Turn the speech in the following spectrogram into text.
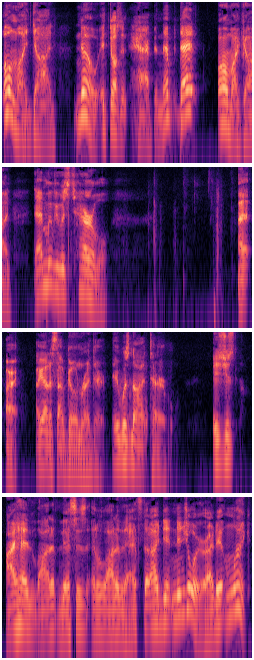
Oh my god. No, it doesn't happen. That that oh my god. That movie was terrible. I all right. I gotta stop going right there. It was not terrible. It's just I had a lot of thises and a lot of that's that I didn't enjoy or I didn't like.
